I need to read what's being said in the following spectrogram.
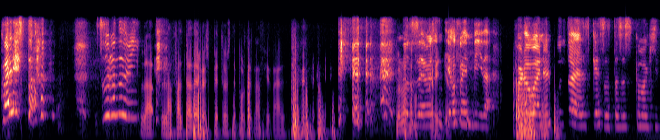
¿Cuál esta? ¿Estás hablando de mí? La, la falta de respeto es deporte nacional. no sé, me sentí ofendida. Pero bueno, el punto es que eso, entonces como que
